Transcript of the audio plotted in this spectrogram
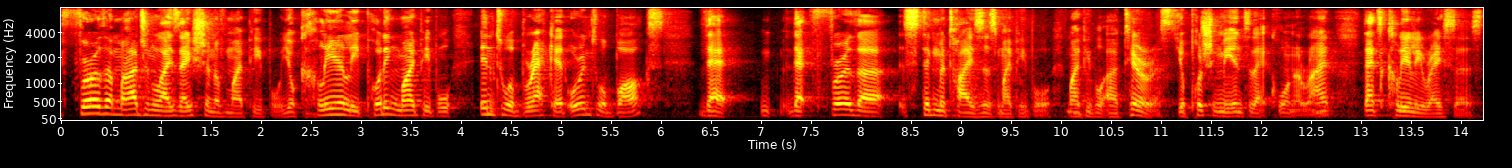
further marginalization of my people. You're clearly putting my people into a bracket or into a box that that further stigmatizes my people. My people are terrorists. You're pushing me into that corner, right? That's clearly racist.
